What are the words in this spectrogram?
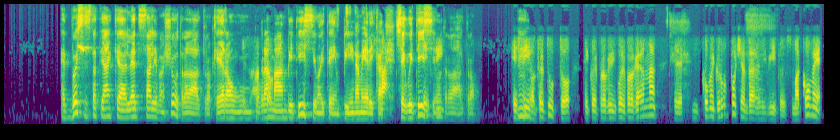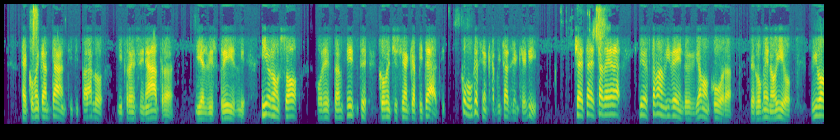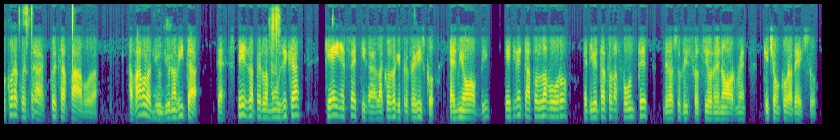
E voi siete stati anche a Led Sullivan Show, tra l'altro, che era un Esatto. programma ambitissimo ai tempi in America, Ma- seguitissimo, eh sì. tra l'altro. E sì, Mm. oltretutto in quel, prog- in quel programma eh, come gruppo ci andarono i Beatles, ma come, eh, come cantanti, ti parlo di Frank Sinatra, di Elvis Presley. Io non so onestamente come ci siamo capitati, comunque siamo capitati anche lì. Cioè, era- stavamo vivendo, e viviamo ancora, perlomeno io, vivo ancora questa, questa favola, la favola di, Mm. di una vita eh, spesa per la musica, che è in effetti la, la cosa che preferisco, è il mio hobby, è diventato il lavoro, è diventato la fonte della soddisfazione enorme che ho ancora adesso.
